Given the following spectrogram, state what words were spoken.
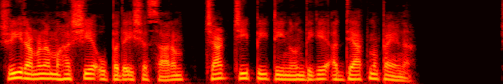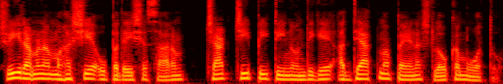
ಶ್ರೀರಮಣ ಮಹರ್ಷಿಯ ಉಪದೇಶ ಸಾರಂ ಚಾಟ್ ಜಿಪಿಟಿನೊಂದಿಗೆ ಅಧ್ಯಾತ್ಮ ಪಯಣ. ಶ್ರೀರಮಣ ಮಹರ್ಷಿಯ ಉಪದೇಶ ಸಾರಂ ಚಾಟ್ ಜಿಪಿಟಿನೊಂದಿಗೆ ಅಧ್ಯಾತ್ಮ ಪಯಣ ಶ್ಲೋಕ ಮೂವತ್ತು.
